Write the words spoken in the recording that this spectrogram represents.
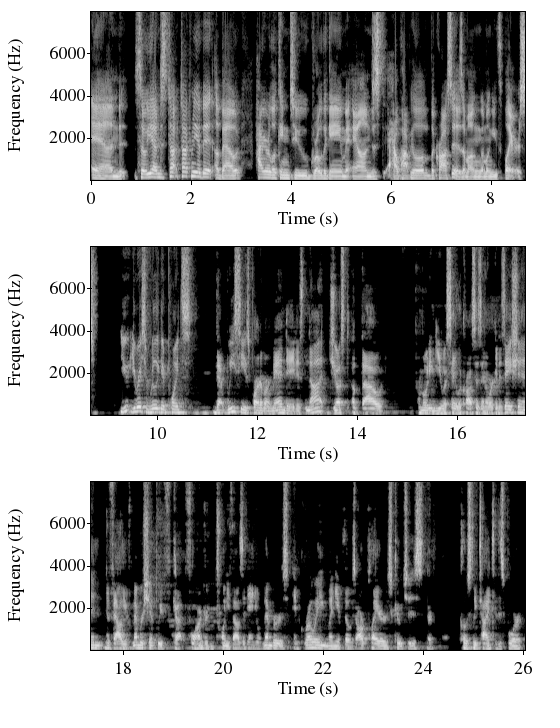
and so, yeah, just talk, talk to me a bit about how you're looking to grow the game and just how popular lacrosse is among among youth players. You you raise some really good points that we see as part of our mandate is not just about promoting USA Lacrosse as an organization, the value of membership. We've got 420,000 annual members and growing. Many of those are players, coaches. They're closely tied to the sport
